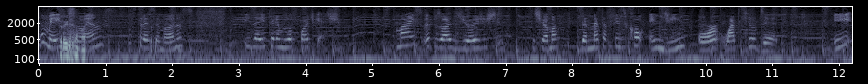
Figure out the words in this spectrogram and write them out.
um mês Três mais ou semanas. menos, umas três semanas. E daí teremos outro podcast. Mas o episódio de hoje se chama The Metaphysical Engine or What Killed It. E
